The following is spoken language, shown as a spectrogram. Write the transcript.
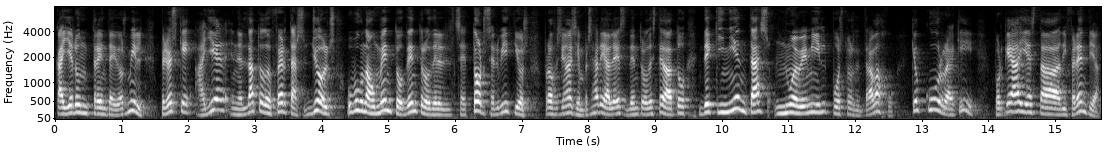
cayeron 32.000, pero es que ayer en el dato de ofertas JOLS hubo un aumento dentro del sector servicios profesionales y empresariales, dentro de este dato, de 509.000 puestos de trabajo. ¿Qué ocurre aquí? ¿Por qué hay esta diferencia?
